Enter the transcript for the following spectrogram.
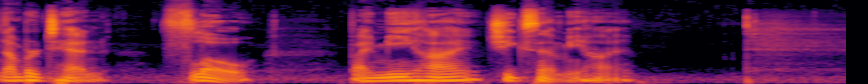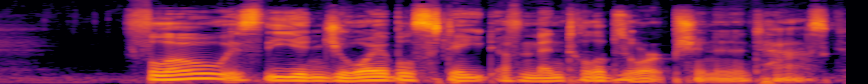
Number 10, Flow by Mihaly Csikszentmihalyi. Flow is the enjoyable state of mental absorption in a task.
